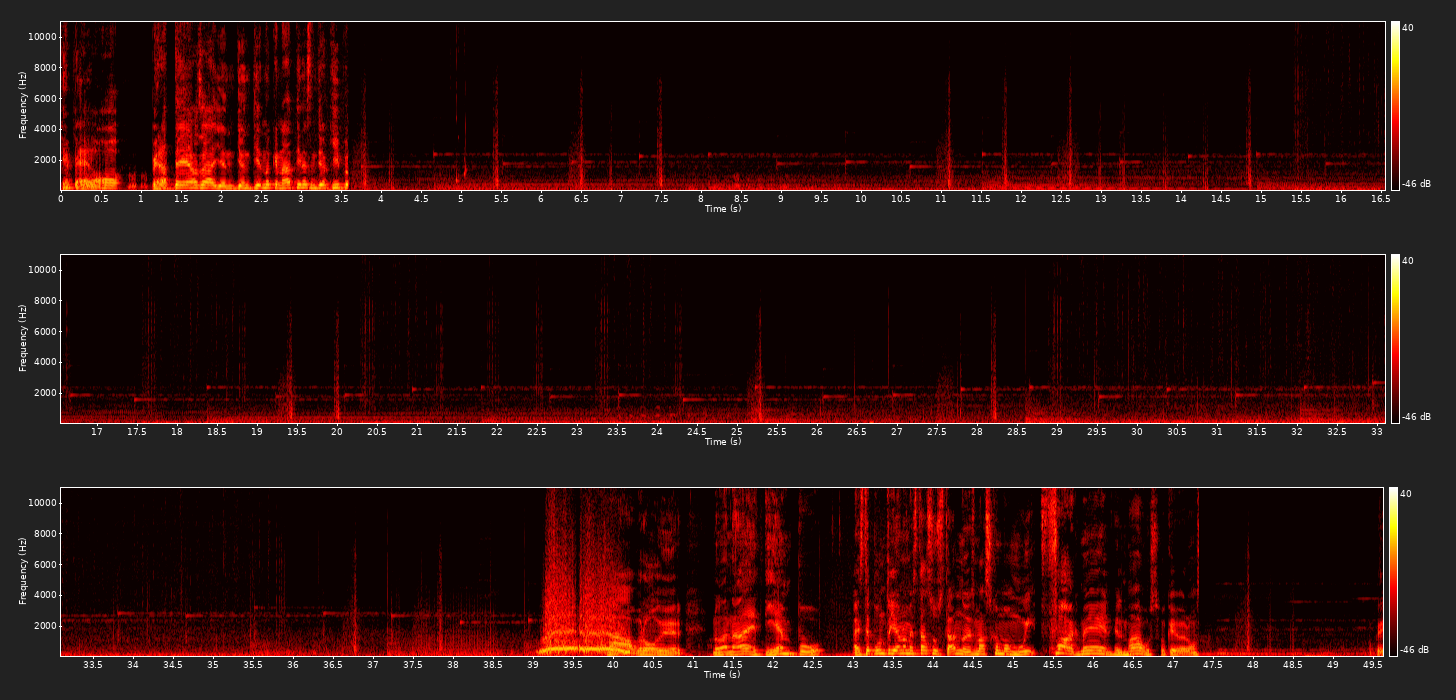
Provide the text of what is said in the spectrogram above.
¿Qué pedo? Espérate, o sea, yo, yo entiendo que nada tiene sentido aquí, pero... brother. No da nada de tiempo. A este punto ya no me está asustando. Es más como muy... Fuck, man. El mouse. Ok, ver, vamos. Ok.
